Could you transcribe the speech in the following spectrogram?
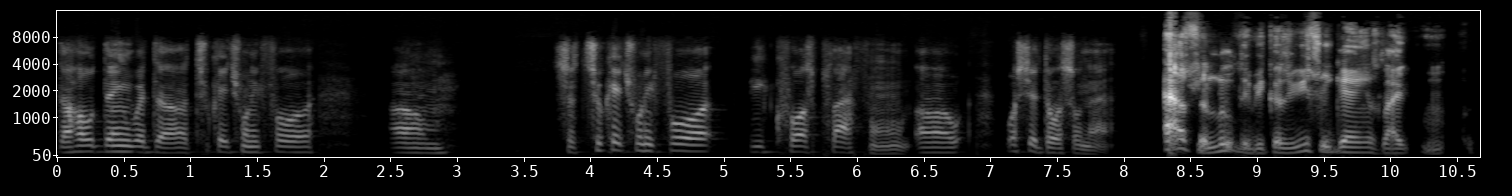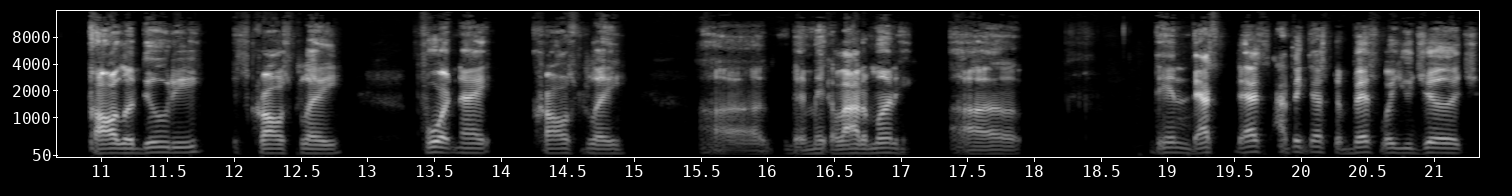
the whole thing with the 2K24, um, so 2K24 be cross-platform. Uh, what's your thoughts on that? Absolutely, because you see games like Call of Duty, it's crossplay, Fortnite, crossplay. Uh, they make a lot of money. Uh, then that's that's I think that's the best way you judge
